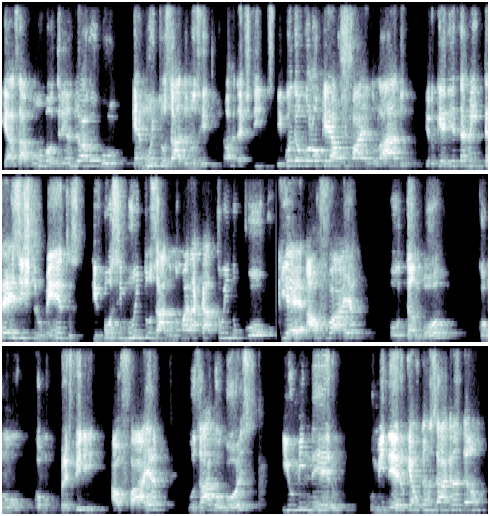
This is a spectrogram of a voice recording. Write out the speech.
que é a zabumba, o triângulo e o agogô, que é muito usado nos ritmos nordestinos. E quando eu coloquei a alfaia do lado, eu queria também três instrumentos que fossem muito usados no maracatu e no coco, que é alfaia ou tambor, como, como preferir, alfaia, os agogôs e o mineiro. O mineiro que é o ganzá grandão,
